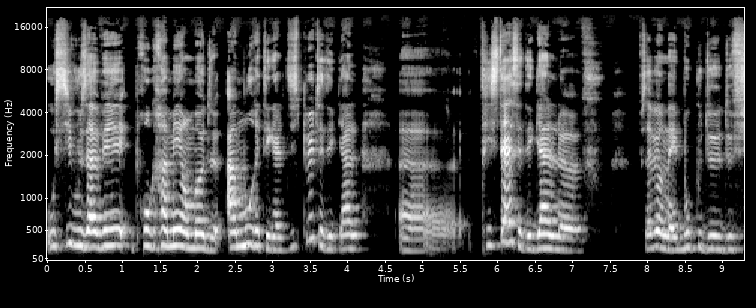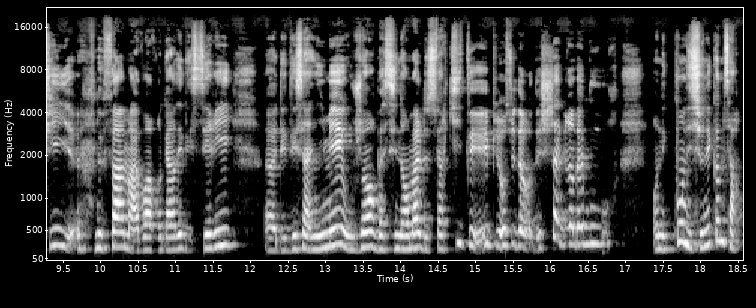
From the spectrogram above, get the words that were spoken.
ou si vous avez programmé en mode amour est égal dispute, est égal euh, tristesse, est égal... Euh, vous savez, on avait beaucoup de, filles, de femmes à avoir regardé des séries, euh, des dessins animés où genre bah, c'est normal de se faire quitter et puis ensuite d'avoir des chagrins d'amour. On est conditionné comme ça,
